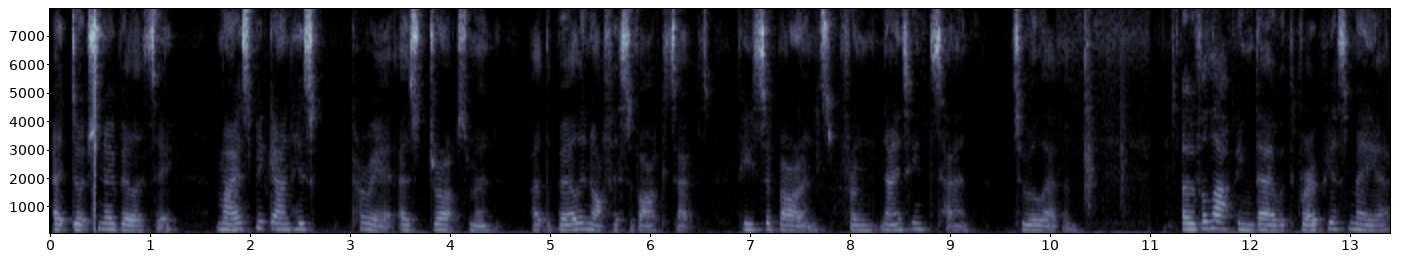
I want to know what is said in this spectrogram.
at Dutch nobility. Mies began his career as draftsman at the Berlin office of architect Peter Behrens from 1910 to 11. Overlapping there with Gropius Meyer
